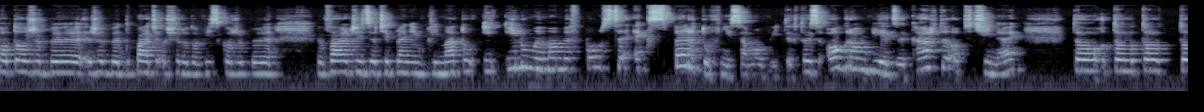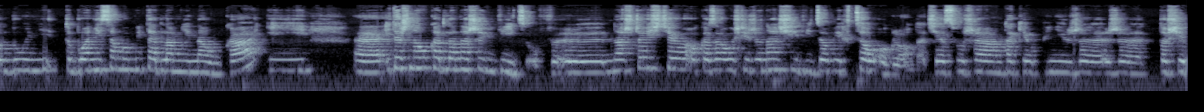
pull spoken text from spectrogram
po to, żeby, żeby dbać o środowisko, żeby walczyć z ociepleniem klimatu i ilu my mamy w Polsce ekspertów niesamowitych. To jest ogrom wiedzy. Każdy odcinek to, to, to, to, był, to była niesamowita dla mnie nauka i, e, i też nauka dla naszych widzów. E, na szczęście okazało się, że nasi widzowie chcą oglądać. Ja słyszałam takie opinie, że, że to się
